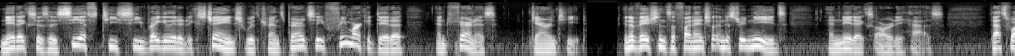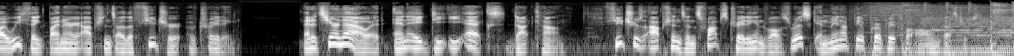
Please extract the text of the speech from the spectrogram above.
Nadex is a CFTC regulated exchange with transparency, free market data, and fairness guaranteed. innovations the financial industry needs and Nadex already has. That's why we think binary options are the future of trading. And it's here now at nadex.com. Futures, options, and swaps trading involves risk and may not be appropriate for all investors.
